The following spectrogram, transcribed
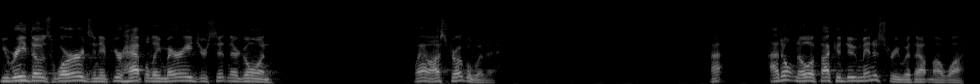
You read those words, and if you're happily married, you're sitting there going, Wow, I struggle with that. I, don't know if I could do ministry without my wife.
